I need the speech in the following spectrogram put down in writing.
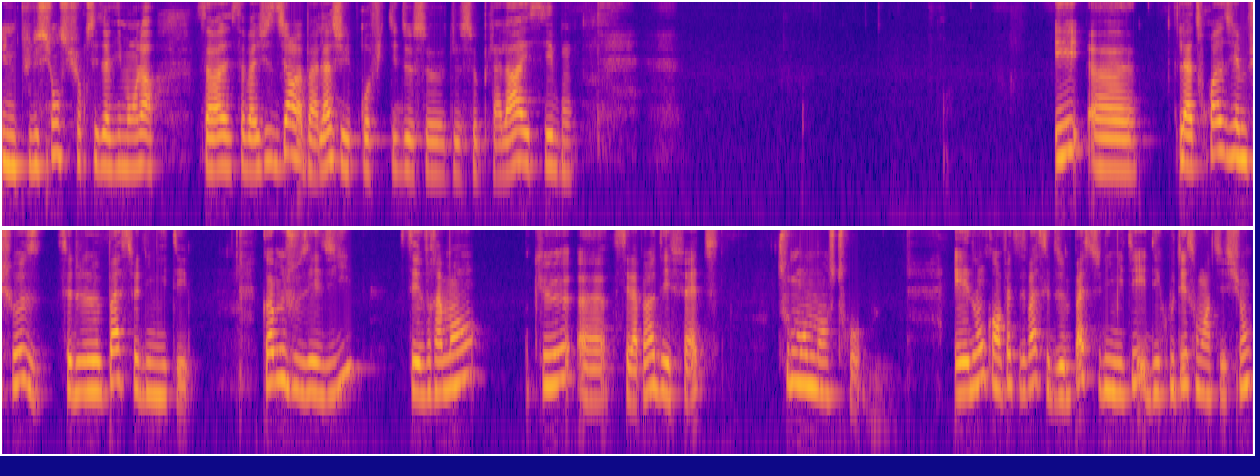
une pulsion sur ces aliments-là. Ça va, ça va juste dire, ah bah là, j'ai profité de ce, de ce plat-là et c'est bon. Et euh, la troisième chose, c'est de ne pas se limiter. Comme je vous ai dit, c'est vraiment que euh, c'est la période des fêtes. Tout le monde mange trop. Et donc, en fait, c'est pas, c'est de ne pas se limiter et d'écouter son intuition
